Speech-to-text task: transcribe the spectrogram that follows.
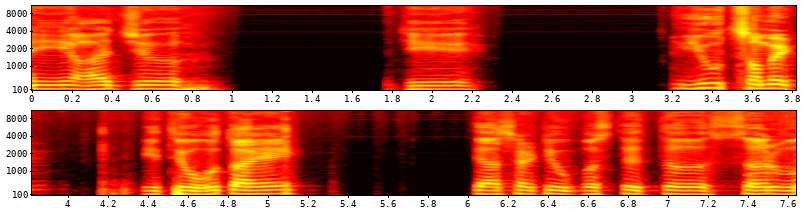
आणि आज जे यूथ समिट इथे होत आहे त्यासाठी उपस्थित सर्व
